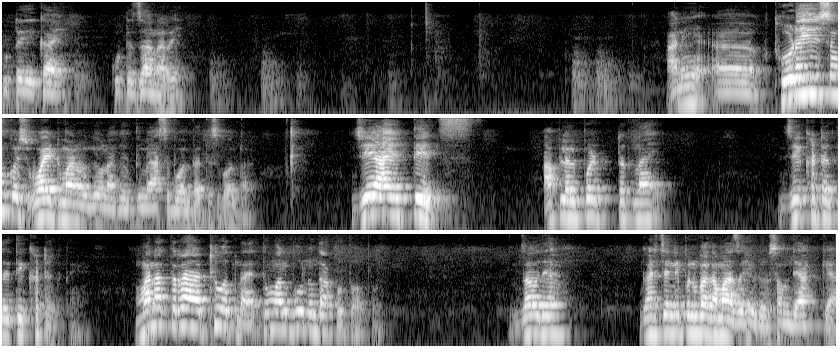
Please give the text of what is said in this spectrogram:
कुठे काय? कुठं जाणार आहे? आणि थोडंही संकोच वाईट मानून घेऊ नका. तुम्ही असं बोलता तसं बोलता. जे आहे तेच. आपल्याला पटत नाही. जे खटकतं ते खटकतं मनात रा ठेवत नाही. तुम्हाला बोलून दाखवतो आपण. जाऊ द्या. घरच्यांनी पण बघा माझा व्हिडिओ समजा अख्ख्या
